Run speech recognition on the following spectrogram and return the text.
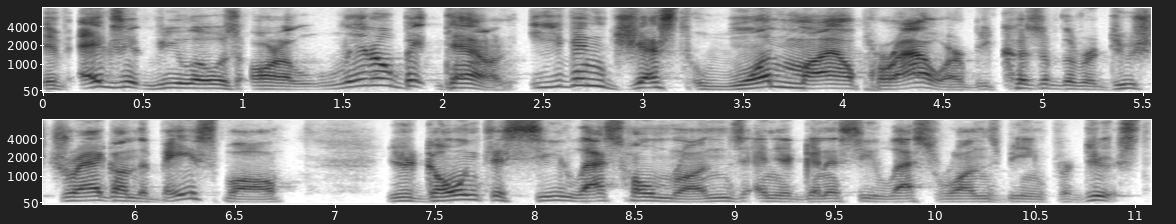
If exit velos are a little bit down, even just one mile per hour because of the reduced drag on the baseball, you're going to see less home runs and you're going to see less runs being produced.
